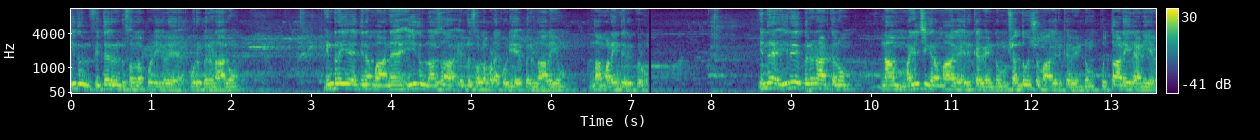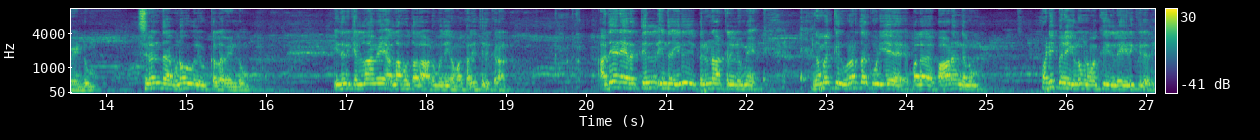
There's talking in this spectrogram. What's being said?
ஈதுல் ஃபிதர் என்று சொல்லக்கூடிய ஒரு பெருநாளும் இன்றைய தினமான ஈதுல் அசா என்று சொல்லப்படக்கூடிய பெருநாளையும் நாம் அடைந்திருக்கிறோம். இந்த இரு பெருநாட்களும் நாம் மகிழ்ச்சிகரமாக இருக்க வேண்டும் சந்தோஷமாக இருக்க வேண்டும் புத்தாடைகளை அணிய வேண்டும் சிறந்த உணவுகளை உட்கொள்ள வேண்டும். இதற்கு எல்லாமே அல்லாஹு தாலா அனுமதி நமக்கு அளித்திருக்கிறான். அதே நேரத்தில் இந்த இரு பெருநாட்களிலுமே நமக்கு உணர்த்தக்கூடிய பல பாடங்களும் படிப்பினைகளும் நமக்கு இதில் இருக்கிறது.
